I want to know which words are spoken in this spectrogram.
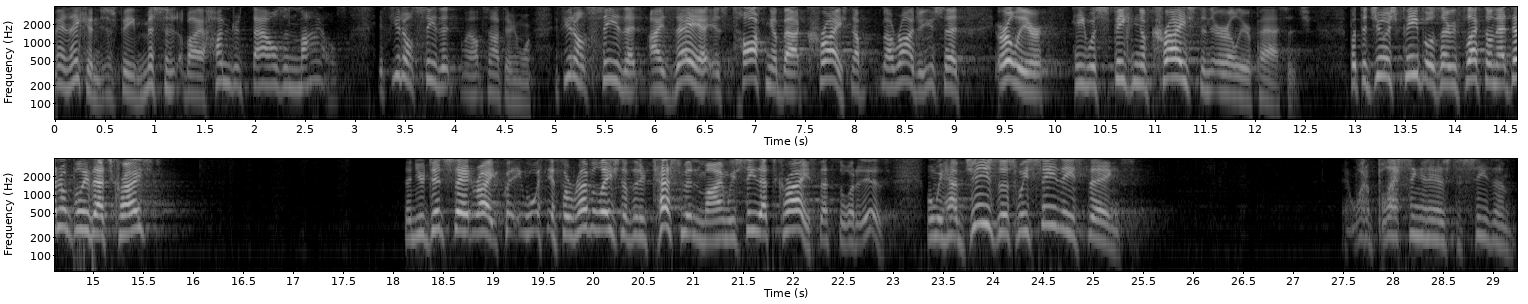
man, they can just be missing it by 100,000 miles. If you don't see that, well, it's not there anymore. If you don't see that Isaiah is talking about Christ, now, now Roger, you said earlier he was speaking of Christ in the earlier passage. But the Jewish people, as they reflect on that, they don't believe that's Christ. Then you did say it right. If the revelation of the New Testament in mind, we see that's Christ. That's what it is. When we have Jesus, we see these things. And what a blessing it is to see them.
